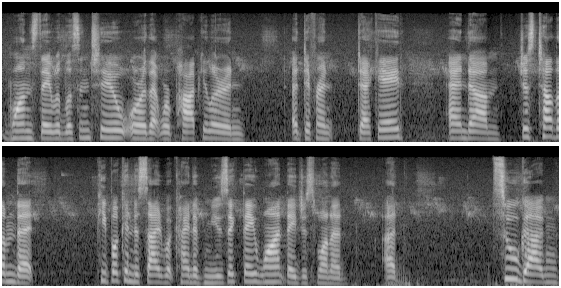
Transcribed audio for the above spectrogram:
ones they would listen to or that were popular in a different decade, and um, just tell them that people can decide what kind of music they want. They just want a, a Zugang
